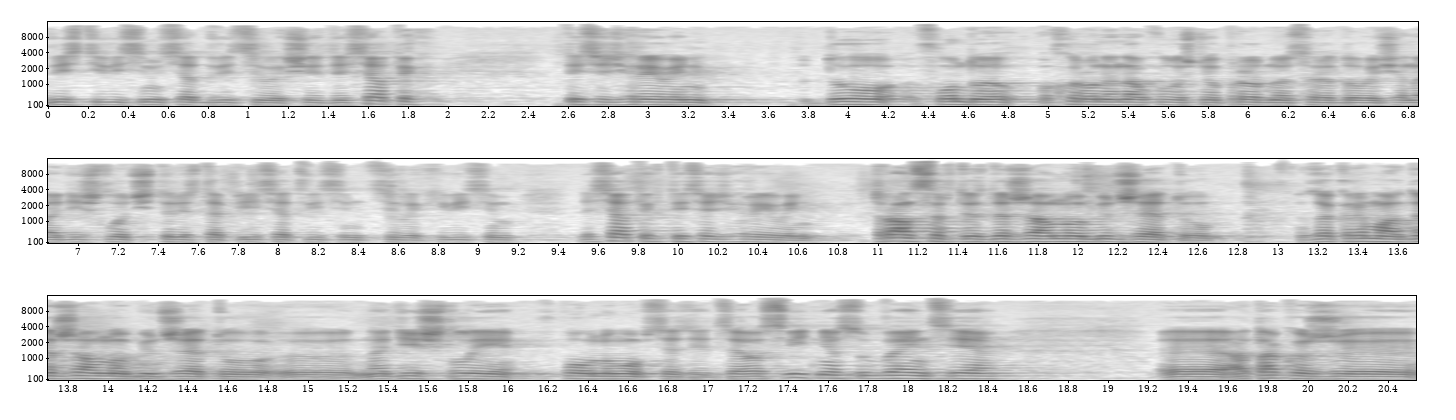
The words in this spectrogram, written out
282,6 тисяч гривень. До фонду охорони навколишнього природного середовища надійшло 458,8 тисяч гривень. Трансферти з державного бюджету Зокрема, з державного бюджету е, надійшли в повному обсязі це освітня субвенція, е, а також е,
